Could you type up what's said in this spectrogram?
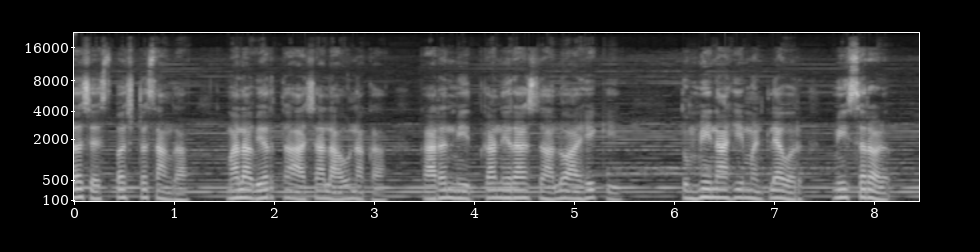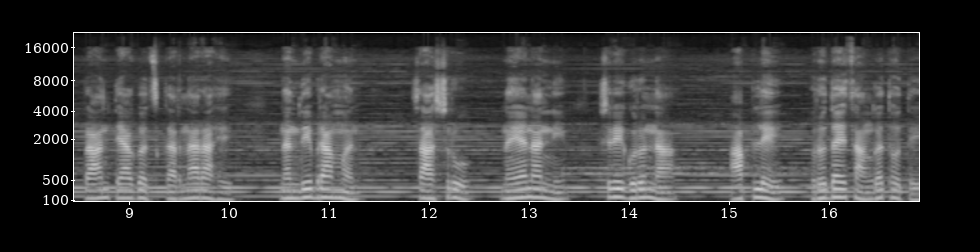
तसे स्पष्ट सांगा. मला व्यर्थ आशा लावू नका कारण मी इतका निराश झालो आहे की तुम्ही नाही म्हटल्यावर मी सरळ प्राणत्यागच करणार आहे. नंदी ब्राह्मण सासरू नयनांनी श्री गुरूंना आपले हृदय सांगत होते.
